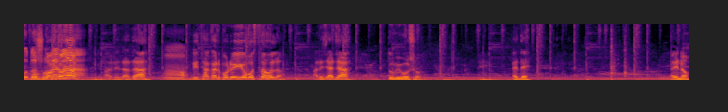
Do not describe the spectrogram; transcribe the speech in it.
ও তো শোনে না। আরে দাদা আপনি থাকার পরে এই অবস্থা হলো। আরে যা যা। তুমি বসো। দে। এই নাও।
